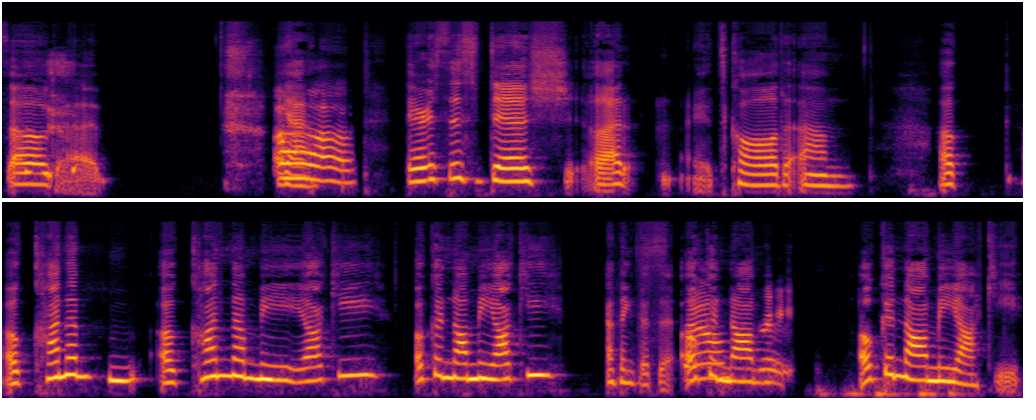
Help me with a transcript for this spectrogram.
so good. Yeah. Oh, There's this dish. Uh, it's called um, o- okana okonomiyaki. Okonomiyaki. I think that's it. sounds great. Okonomiyaki,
